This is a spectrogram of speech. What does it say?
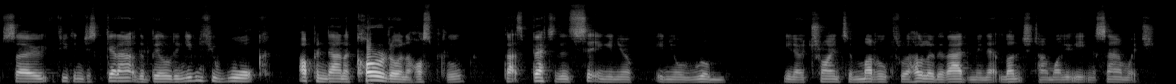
So if you can just get out of the building, even if you walk up and down a corridor in a hospital, that's better than sitting in your in your room, you know, trying to muddle through a whole load of admin at lunchtime while you're eating a sandwich.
